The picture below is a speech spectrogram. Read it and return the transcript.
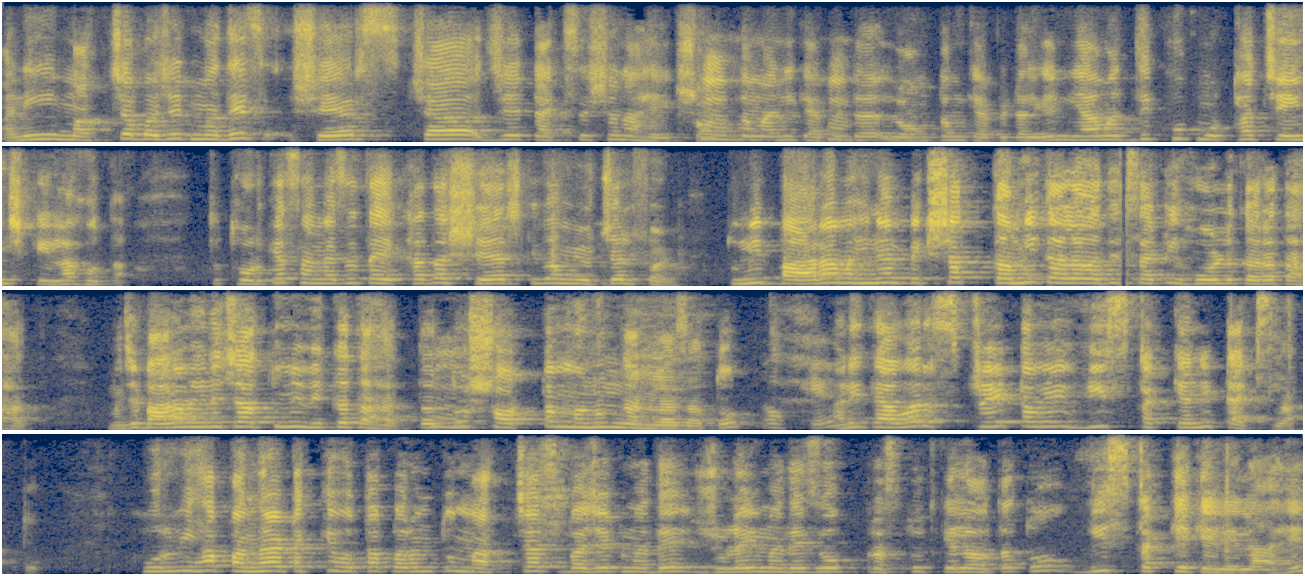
आणि मागच्या बजेटमध्येच शेअर्सच्या जे टॅक्सेशन आहे शॉर्ट टर्म आणि capital long term capital gain यामध्ये खूप मोठा चेंज केला होता. तर थोडक्यात सांगायचं तर एखादा शेअर किंवा म्युच्युअल फंड तुम्ही बारा महिन्यांपेक्षा कमी कालावधीसाठी होल्ड करत आहात. म्हणजे बारा महिन्याच्या आत तुम्ही विकत आहात तर तो. शॉर्ट टर्म म्हणून गणला जातो. आणि त्यावर स्ट्रेट अवे वीस टक्क्यांनी टॅक्स लागतो. पूर्वी हा पंधरा टक्के होता परंतु मागच्याच बजेटमध्ये जुलैमध्ये जो प्रस्तुत केला होता तो वीस टक्के केलेला आहे.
